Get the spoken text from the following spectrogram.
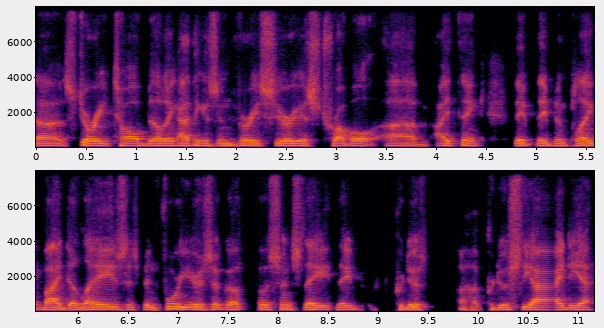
uh, story tall building, I think is in very serious trouble. Um, I think they've, they've been plagued by delays. It's been four years ago since they, they produced, uh, produced the idea.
